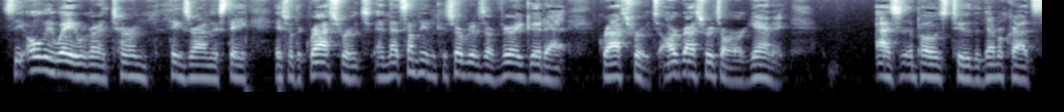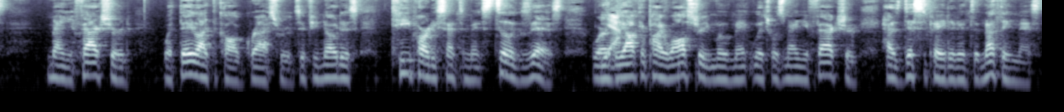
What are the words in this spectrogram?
It's the only way we're going to turn things around in this state is with the grassroots, and that's something the conservatives are very good at. Grassroots. Our grassroots are organic, as opposed to the Democrats manufactured what they like to call grassroots. If you notice, Tea Party sentiment still exists, where Yeah. the Occupy Wall Street movement, which was manufactured, has dissipated into nothingness.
